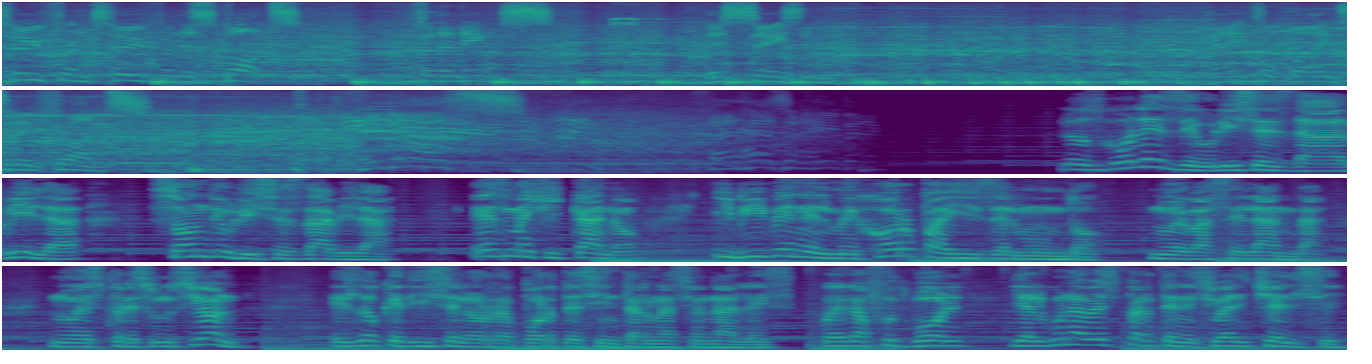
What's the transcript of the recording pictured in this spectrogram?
two from two from the spots for the Knicks this season. Can he put Wellington in front? He does. And hasn't he been... Los goles de Ulises Dávila son de Ulises Dávila. Es mexicano y vive en el mejor país del mundo, Nueva Zelanda. No es presunción, es lo que dicen los reportes internacionales. Juega fútbol y alguna vez perteneció al Chelsea,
